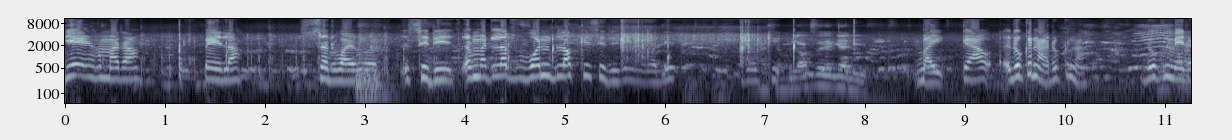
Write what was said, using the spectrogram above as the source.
ये हमारा पहला सर्वाइवर सीरीज़ मतलब वन ब्लॉक की सीरीज़ वाली। जो कि ब्लॉक से क्या भाई क्या रुकना रुकना। रुक मेरा।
